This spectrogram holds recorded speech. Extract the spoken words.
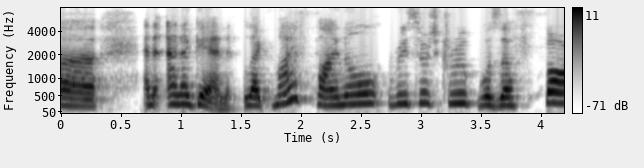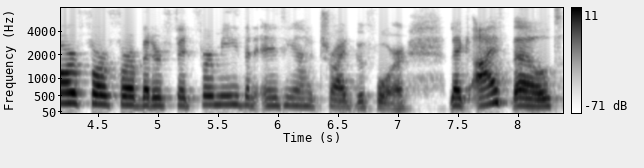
uh, and and again, like my final research group was a far, far, far better fit for me than anything I had tried before. Like I felt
